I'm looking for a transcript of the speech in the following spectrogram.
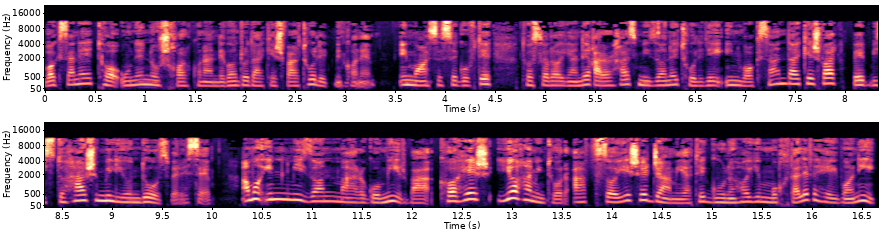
واکسن تاون نشخار کنندگان رو در کشور تولید می‌کنه. این مؤسسه گفته تا سال آینده قرار هست میزان تولید این واکسن در کشور به 28 میلیون دوز برسه. اما این میزان مرگ و میر و کاهش یا همینطور افزایش جمعیت گونه های مختلف حیوانی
